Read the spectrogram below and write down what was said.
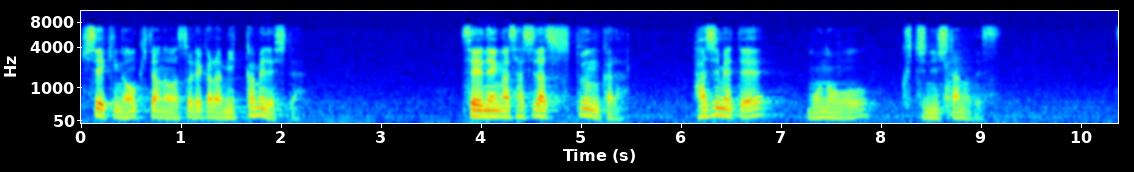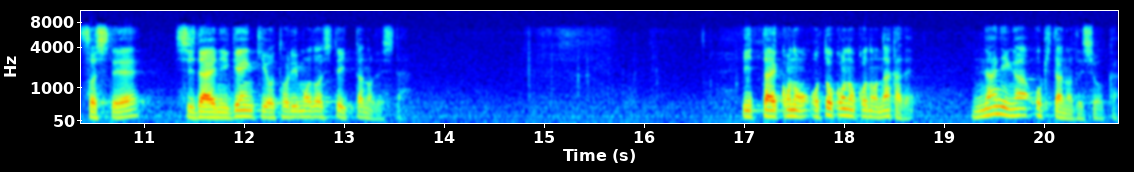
奇跡が起きたのはそれから3日目でした。青年が差し出すスプーンから初めてものを口にしたのです。そして次第に元気を取り戻していったのでした。一体この男の子の中で何が起きたのでしょうか。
